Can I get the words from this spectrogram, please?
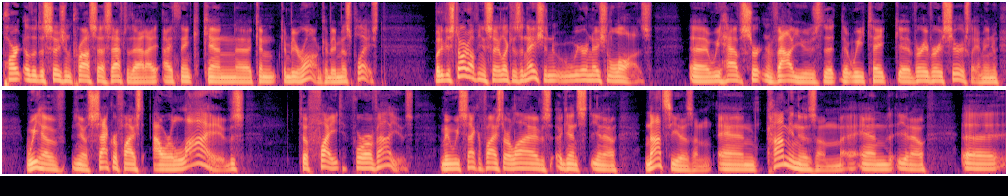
part of the decision process after that, I, I think, can uh, can can be wrong, can be misplaced. But if you start off and you say, "Look, as a nation, we're a nation of laws. Uh, we have certain values that that we take uh, very, very seriously. I mean, we have you know sacrificed our lives to fight for our values. I mean, we sacrificed our lives against you know Nazism and communism and you know." Uh,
